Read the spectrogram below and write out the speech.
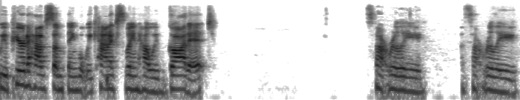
we appear to have something, but we can't explain how we've got it, it's not really, it's not really,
